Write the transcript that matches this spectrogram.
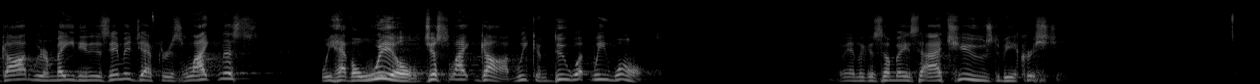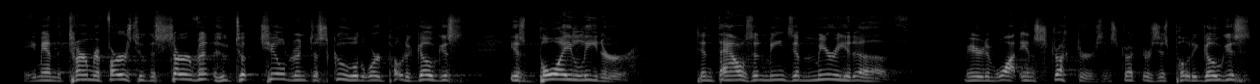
God. We are made in his image after his likeness. We have a will just like God. We can do what we want. Amen. Look at somebody and say, I choose to be a Christian. Amen. The term refers to the servant who took children to school. The word pedagogus is boy leader. 10,000 means a myriad of. Myriad of what? Instructors. Instructors is pedagogus.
